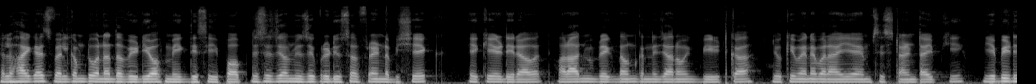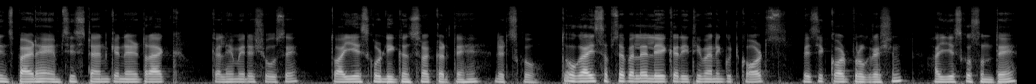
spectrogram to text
Hello, hi guys, welcome to another video of Make This Hip Hop. This is your music producer friend Abhishek ए के डेरावत और आज मैं ब्रेक डाउन करने जा रहा हूँ एक बीट का जो कि मैंने बनाई है एम सी टाइप की। ये बीट इंस्पायर्ड है एम सी के नए ट्रैक कल है मेरे शो से। तो आइए इसको डिकन्स्ट्रक्ट करते हैं। लेट्स गो तो गाइस सबसे पहले ले करी थी मैंने कुछ कॉर्ड्स बेसिक कॉर्ड प्रोग्रेशन आइए इसको सुनते हैं।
